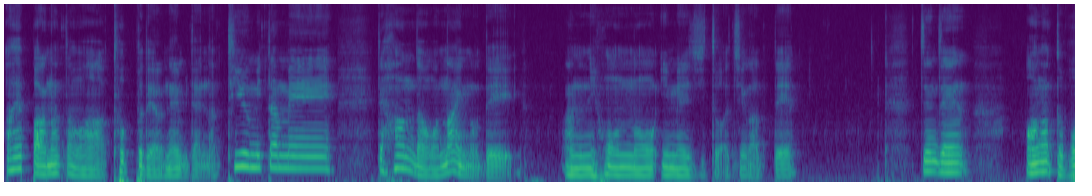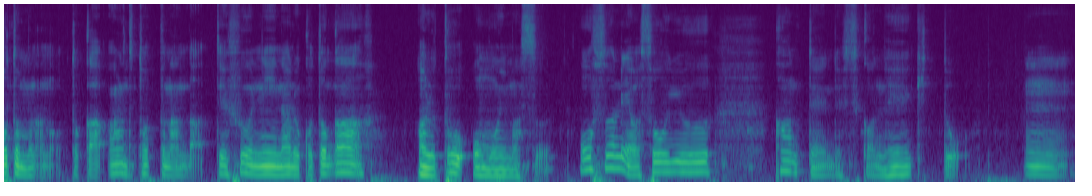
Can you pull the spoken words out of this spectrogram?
あやっぱあなたはトップだよねみたいな。っていう見た目で判断はないのであの日本のイメージとは違って。全然あなたボトムなのとかあなたトップなんだっていう風になることがあると思います。オーストラリアはそういう観点ですかねきっと。うん。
